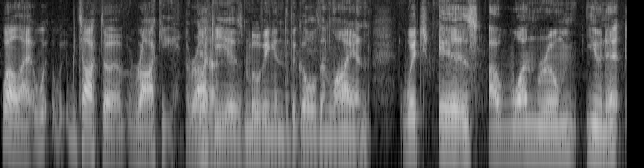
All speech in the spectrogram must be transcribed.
Well, I, we, we talked to Rocky. Rocky Yeah. is moving into the Golden Lion, which is a one-room unit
